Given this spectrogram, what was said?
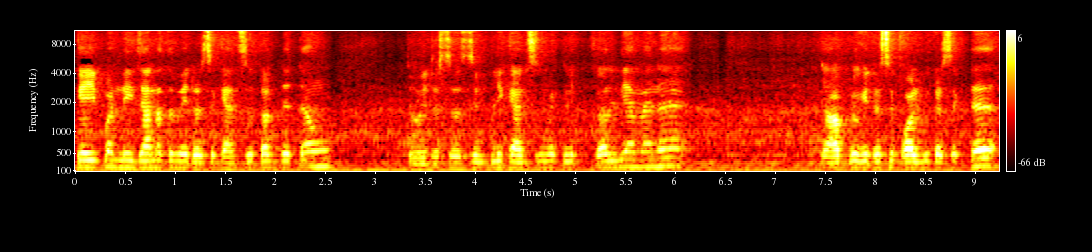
कहीं पर नहीं जाना तो मैं इधर से कैंसिल कर देता हूँ। तो इधर से सिंपली कैंसिल में क्लिक कर लिया मैंने। तो आप लोग इधर से कॉल भी कर सकते हैं।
